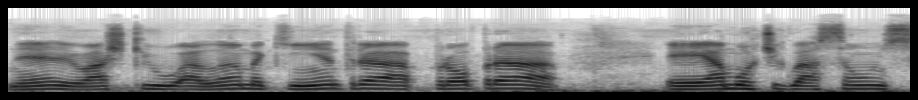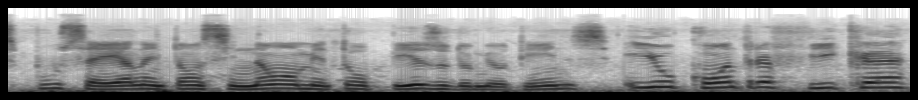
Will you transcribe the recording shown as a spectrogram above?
né? Eu acho que a lama que entra, a própria é, amortiguação expulsa ela, então assim, não aumentou o peso do meu tênis. E o contra fica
